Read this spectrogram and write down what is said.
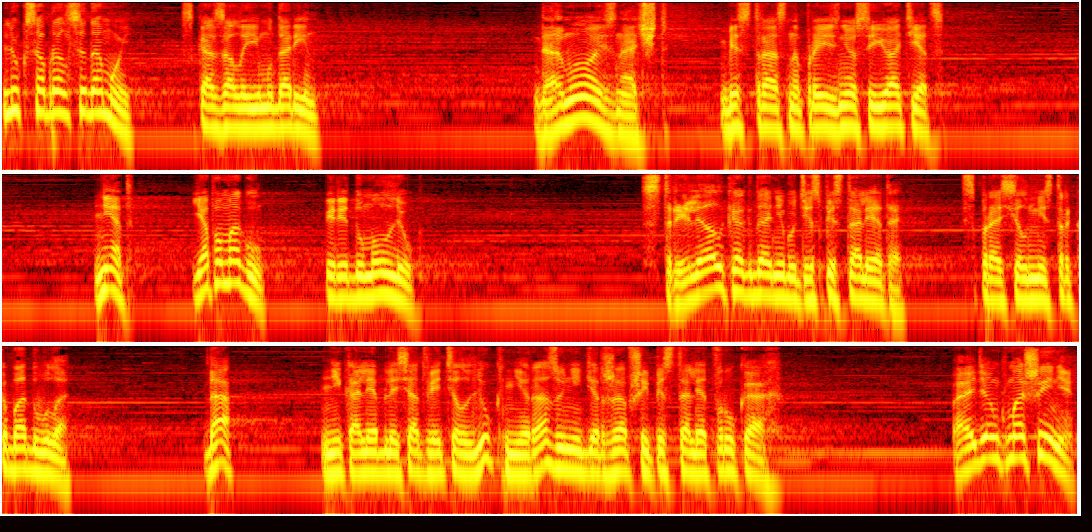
«Люк собрался домой», — сказала ему Дарин. «Домой, значит», — бесстрастно произнес ее отец. «Нет, я помогу», — передумал Люк. «Стрелял когда-нибудь из пистолета?» — спросил мистер Кабадула. «Да», — не колеблясь ответил Люк, ни разу не державший пистолет в руках. «Пойдем к машине»,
